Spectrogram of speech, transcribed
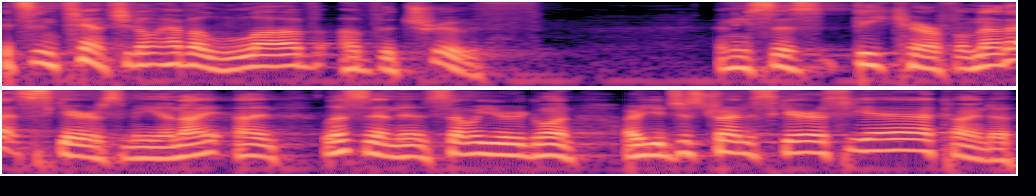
it's intense. You don't have a love of the truth. And he says, Be careful. Now that scares me. And I, I listen, some of you are going, Are you just trying to scare us? Yeah, kind of.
